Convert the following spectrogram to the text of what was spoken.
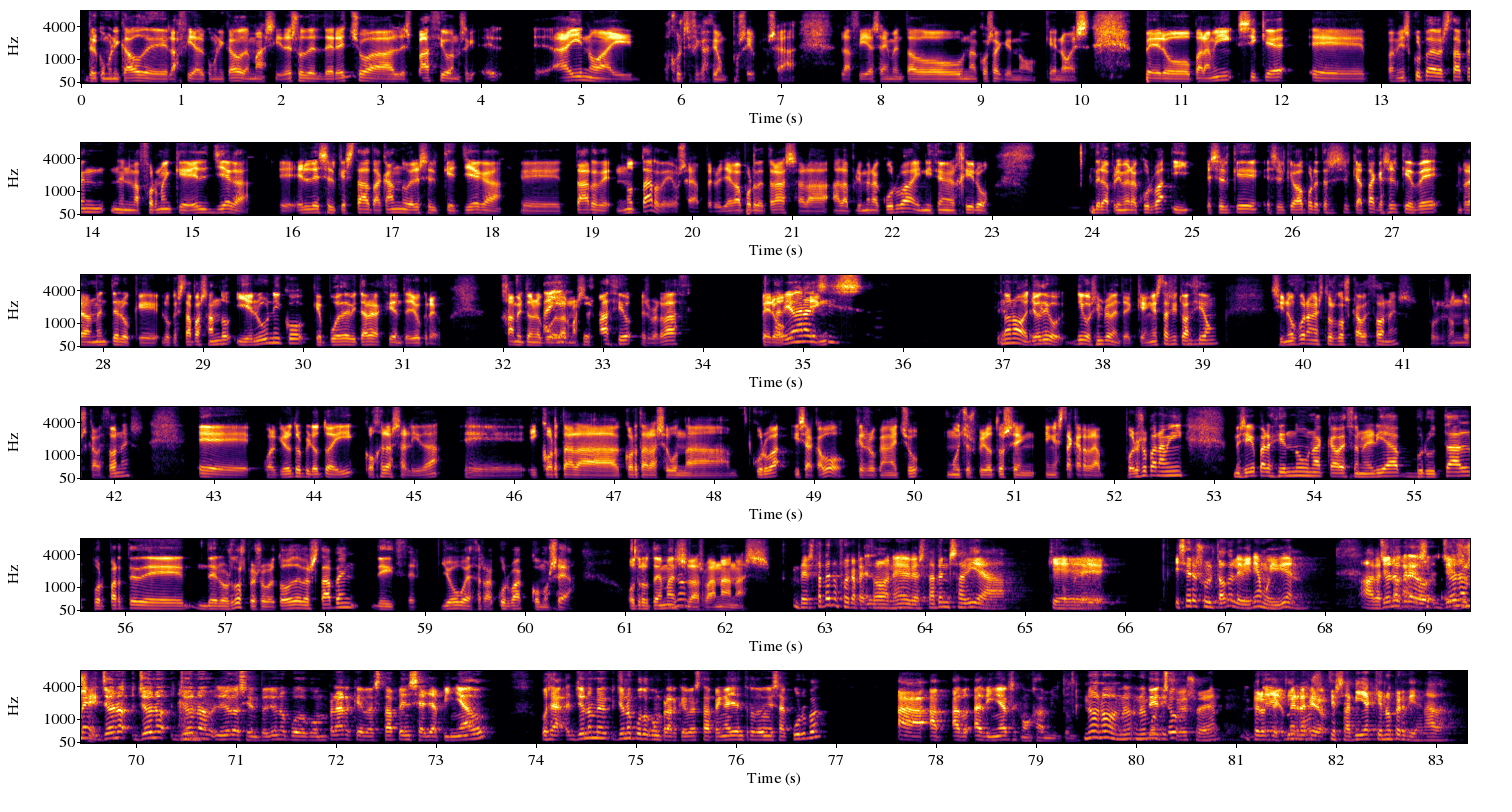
del comunicado de la FIA, del comunicado de Masi, de eso del derecho al espacio, ahí no hay justificación posible. O sea, la FIA se ha inventado una cosa que no, que no es. Pero para mí sí que para mí es culpa de Verstappen en la forma en que él llega. Eh, él es el que está atacando, él es el que llega eh, tarde, no tarde, o sea, pero llega por detrás a la, a la primera curva, inician el giro de la primera curva y es el que es el que va por detrás, es el que ataca, es el que ve realmente lo que, lo que está pasando y el único que puede evitar el accidente, yo creo. Hamilton le puede Ahí- dar más espacio, es verdad, pero Había un en- análisis. no, no, yo digo, digo simplemente que en esta situación, si no fueran estos dos cabezones, porque son dos cabezones, eh, cualquier otro piloto ahí coge la salida eh, y corta la, corta la segunda curva y se acabó, que es lo que han hecho muchos pilotos en, en esta carrera. Por eso para mí me sigue pareciendo una cabezonería brutal por parte de, de los dos, pero sobre todo de Verstappen, de decir, yo voy a hacer la curva como sea. Otro tema es las bananas. Verstappen no fue capezón, ¿eh? Verstappen sabía que Hombre. ese resultado le venía muy bien. A Yo no creo, yo eso no me, sí. yo no, yo no, yo no, yo lo siento, yo no puedo comprar que Verstappen se haya piñado. O sea, yo no me, yo no puedo comprar que Verstappen haya entrado en esa curva a, a, a- a diñarse con Hamilton. No, no, no, no hemos hecho, dicho eso, ¿eh? Pero eh, me decimos refiero- que sabía que no perdía nada.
